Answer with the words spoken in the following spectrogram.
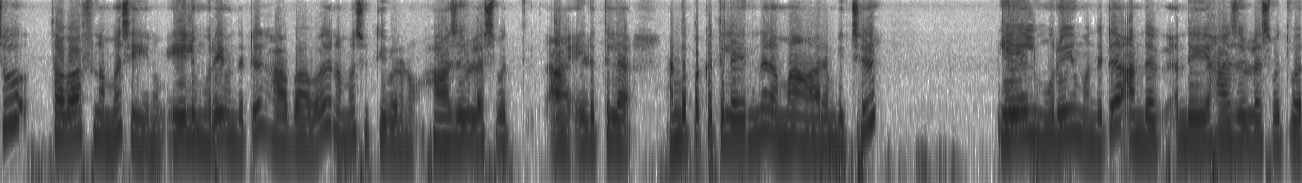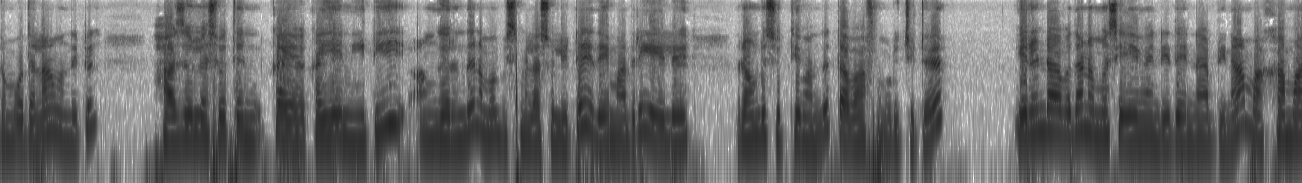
ஸோ தவாஃப் நம்ம செய்யணும். ஏழு முறை வந்துட்டு ஹாபாவை நம்ம சுற்றி வரணும். ஹாசருல் அஸ்வத் இடத்துல அந்த பக்கத்தில் இருந்து நம்ம ஆரம்பித்து ஏழு முறையும் வந்துட்டு அந்த அந்த ஹாசருல் அஸ்வத் வரும்போதெல்லாம் வந்துட்டு ஹாசருல் அஸ்வத்தின் கை கையை நீட்டி அங்கேருந்து நம்ம பிஸ்மில்லா சொல்லிவிட்டு இதே மாதிரி ஏழு ரவுண்டு சுற்றி வந்து தவாஃப் முடிச்சுட்டு இரண்டாவதாக நம்ம செய்ய வேண்டியது என்ன அப்படின்னா மஹமா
